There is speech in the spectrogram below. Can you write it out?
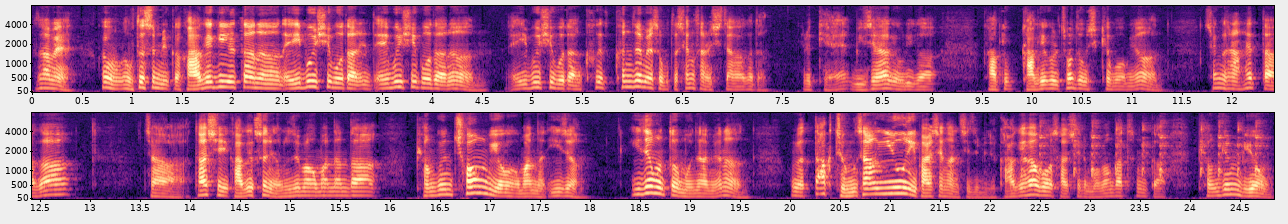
그 다음에 그럼 어떻습니까? 가격이 일단은 AVC보다는 AVC보다는 AVC보다는 큰, 큰 점에서부터 생산을 시작하거든. 이렇게 미세하게 우리가 가격, 가격을 조정시켜 보면 생산을 했다가 자 다시 가격선이 어느 점하고 만난다 평균 총 비용하고 만난 이 점. 이 점은 또 뭐냐면은 우리가 딱 정상 이윤이 발생하는 지점이죠. 가격하고 사실은 뭐만 같습니까? 평균 비용,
